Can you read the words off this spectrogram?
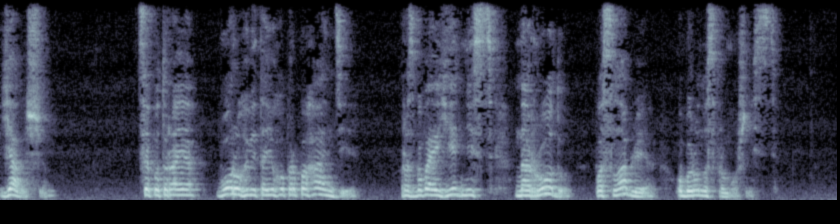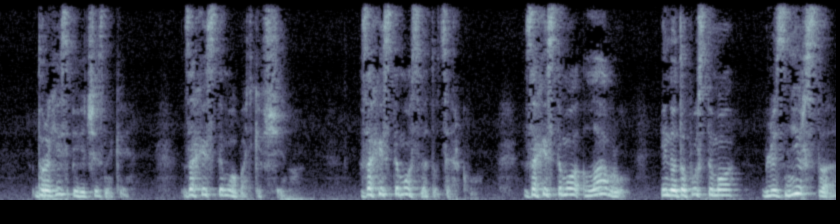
явищем. Це потурає ворогові та його пропаганді, розбиває єдність народу, послаблює обороноспроможність. Дорогі співвітчизники, захистимо батьківщину, захистимо святу церкву, захистимо лавру і не допустимо блюзнірства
